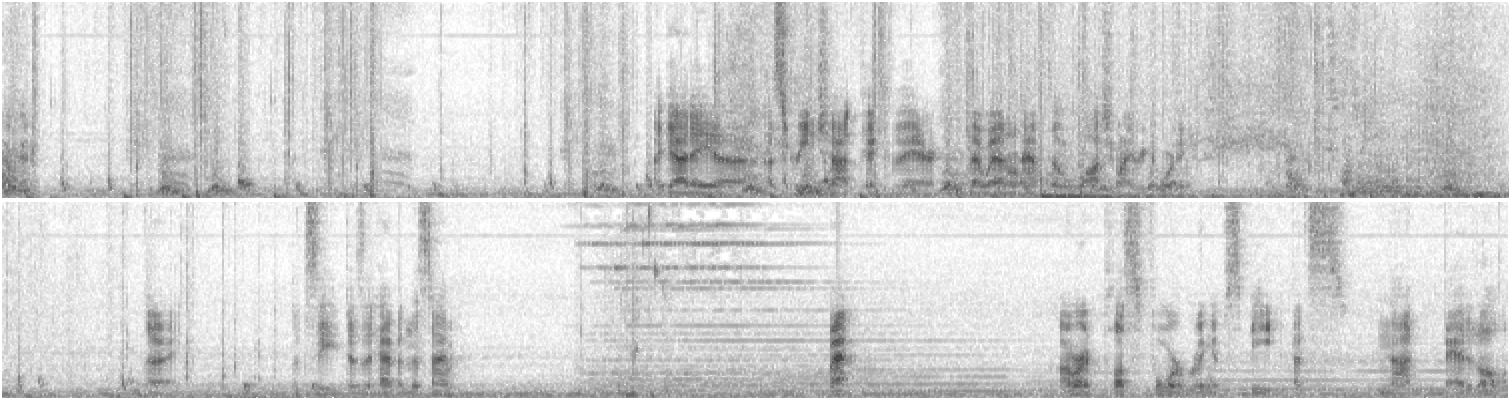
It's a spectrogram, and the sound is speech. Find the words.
Okay. Got a, uh, a screenshot pick there. That way I don't have to watch my recording. Alright. Let's see, does it happen this time? Wow. Armored plus four Ring of Speed. That's not bad at all.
